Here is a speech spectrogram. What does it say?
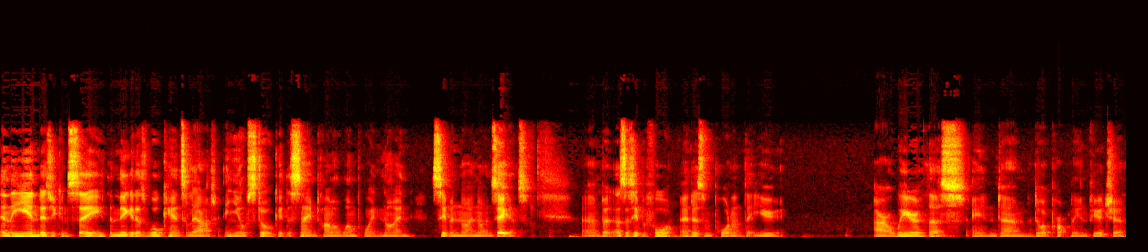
In the end, as you can see, the negatives will cancel out and you'll still get the same time of 1.9799 seconds. Uh, but as I said before, it is important that you are aware of this and um, do it properly in future.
